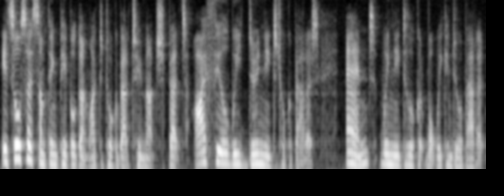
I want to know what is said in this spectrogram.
It's also something people don't like to talk about too much, but I feel we do need to talk about it and we need to look at what we can do about it.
